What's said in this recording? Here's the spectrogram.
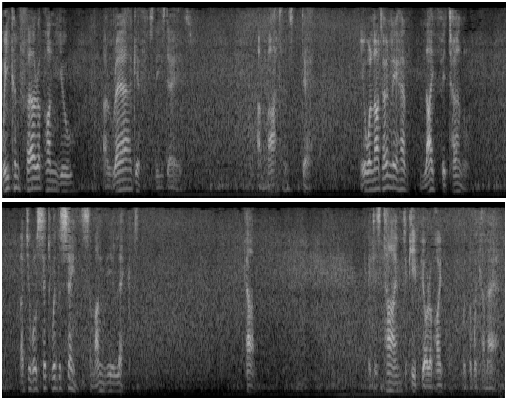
we confer upon you a rare gift these days a martyr's death. You will not only have life eternal, but you will sit with the saints among the elect. Come. It is time to keep your appointment with the Wicker Man.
